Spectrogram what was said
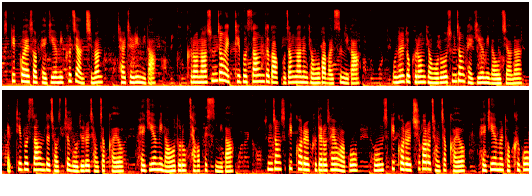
스피커에서 배기음이 크지 않지만 잘 들립니다. 그러나 순정 액티브 사운드가 고장나는 경우가 많습니다. 오늘도 그런 경우로 순정 배기음이 나오지 않아 액티브 사운드 저스트 모듈을 장착하여 배기음이 나오도록 작업했습니다. 순정 스피커를 그대로 사용하고 모음 스피커를 추가로 장착하여 배기음을 더 크고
